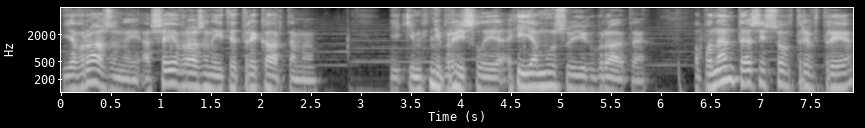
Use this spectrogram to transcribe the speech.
Я вражений, а ще я вражений Т3 картами, які мені прийшли, і я мушу їх брати. Опонент теж йшов 3 в 3.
